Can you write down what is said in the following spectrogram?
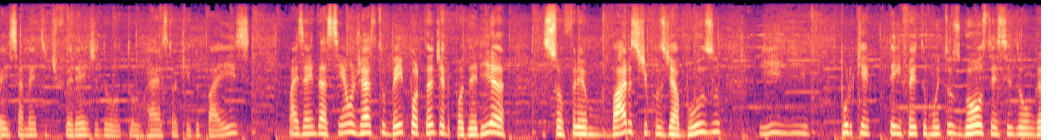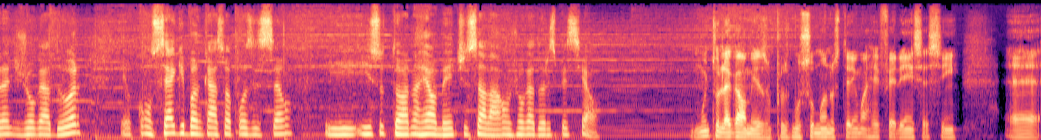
pensamento diferente do, do resto aqui do país, mas ainda assim é um gesto bem importante. Ele poderia sofrer vários tipos de abuso e porque tem feito muitos gols, tem sido um grande jogador, consegue bancar sua posição e isso torna realmente o Salah um jogador especial. Muito legal mesmo para os muçulmanos terem uma referência assim é,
